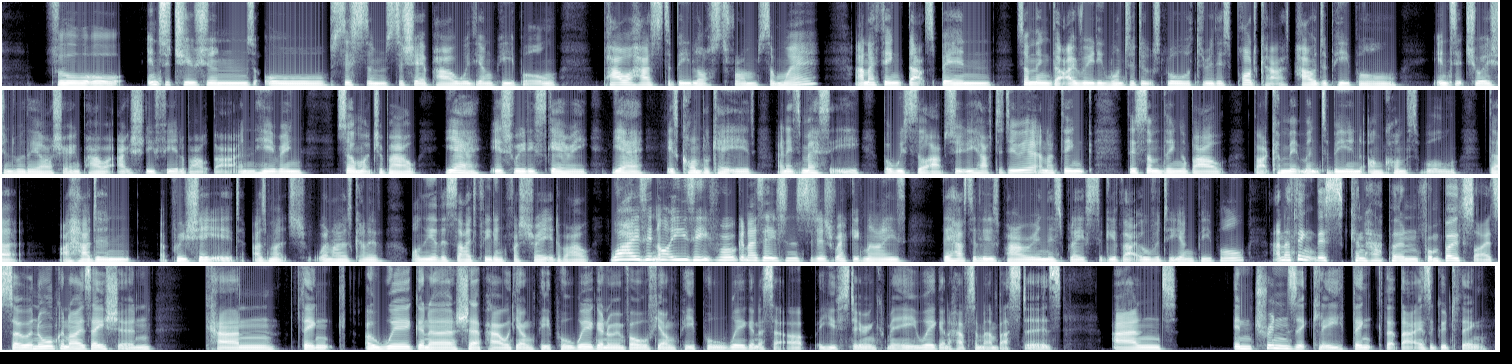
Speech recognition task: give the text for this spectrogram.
for institutions or systems to share power with young people, power has to be lost from somewhere. And I think that's been something that I really wanted to explore through this podcast. How do people in situations where they are sharing power actually feel about that? And hearing so much about, yeah, it's really scary. Yeah, it's complicated and it's messy, but we still absolutely have to do it. And I think there's something about that commitment to being uncomfortable that I hadn't appreciated as much when I was kind of on the other side feeling frustrated about why is it not easy for organizations to just recognize they have to lose power in this place to give that over to young people? And I think this can happen from both sides. So an organization can think, oh, we're going to share power with young people, we're going to involve young people, we're going to set up a youth steering committee, we're going to have some ambassadors, and intrinsically think that that is a good thing.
